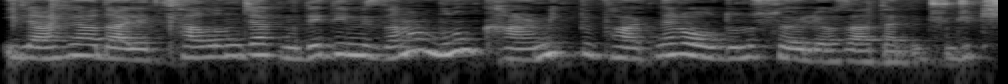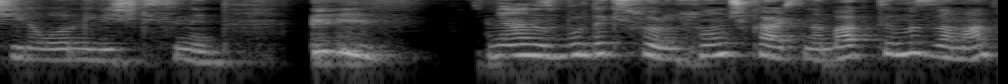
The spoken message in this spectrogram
ilahi adalet sağlanacak mı dediğimiz zaman bunun karmik bir partner olduğunu söylüyor zaten. Üçüncü kişiyle olan ilişkisinin. Yalnız buradaki sorun sonuç kartına baktığımız zaman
